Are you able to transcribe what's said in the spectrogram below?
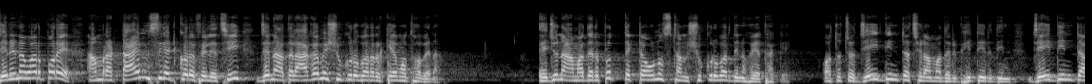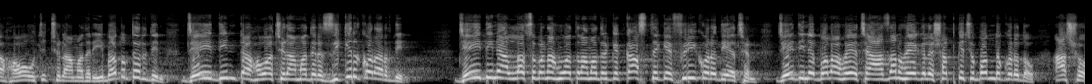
জেনে নেওয়ার পরে আমরা টাইম সিলেক্ট করে ফেলেছি যে না, তাহলে আগামী শুক্রবার আর কেমত হবে না। এই জন্য আমাদের প্রত্যেকটা অনুষ্ঠান শুক্রবার দিন হয়ে থাকে। অথচ যেই দিনটা ছিল আমাদের ভীতির দিন, যেই দিনটা হওয়া উচিত ছিল আমাদের ইবাদতের দিন, যেই দিনটা হওয়া ছিল আমাদের জিকির করার দিন, যেই দিনে আল্লাহ সুবানা হুয়াতালা আমাদেরকে কাজ থেকে ফ্রি করে দিয়েছেন, যেই দিনে বলা হয়েছে আজান হয়ে গেলে সব কিছু বন্ধ করে দাও, আসো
